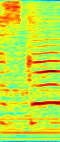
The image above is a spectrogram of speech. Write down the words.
just got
